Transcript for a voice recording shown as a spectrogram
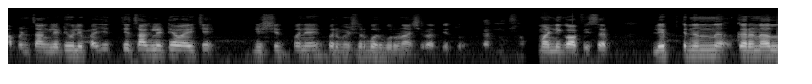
आपण चांगले ठेवले पाहिजे ते चांगले ठेवायचे. निश्चितपणे परमेश्वर भरभरून आशीर्वाद देतो. तर commanding officer lieutenant colonel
